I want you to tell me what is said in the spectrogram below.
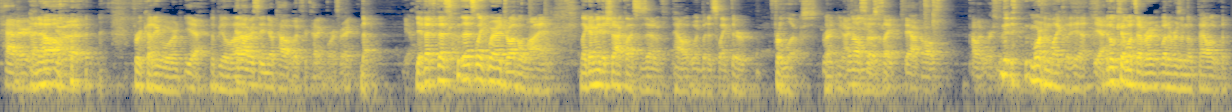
pattern. I to, uh, know. For a cutting board. yeah, That'd be a lot. And obviously, no pallet wood for cutting boards, right? No. Yeah. Yeah, that's that's that's like where I draw the line. Like I made the shot glasses out of pallet wood, but it's like they're for looks. You're And also, it's like the alcohol's probably worse. For more than likely, yeah. Yeah. It'll kill whatever whatever's in the pallet wood.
